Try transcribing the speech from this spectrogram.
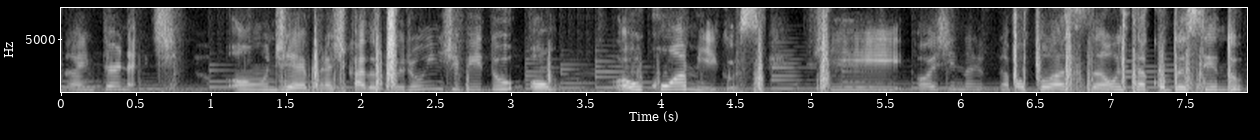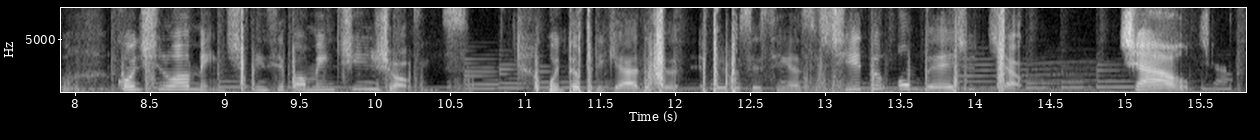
na internet, onde é praticado por um indivíduo ou, ou com amigos, que hoje na, na população está acontecendo continuamente, principalmente em jovens. Muito obrigada por, por vocês terem assistido. Um beijo, tchau. Tchau. tchau.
